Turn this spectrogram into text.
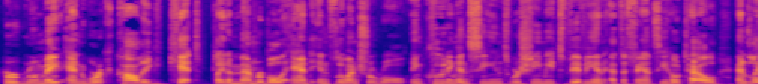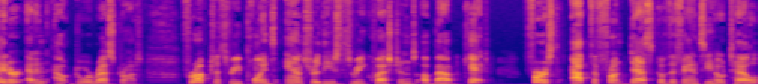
Her roommate and work colleague Kit played a memorable and influential role, including in scenes where she meets Vivian at the fancy hotel and later at an outdoor restaurant. For up to three points, answer these three questions about Kit. First, at the front desk of the fancy hotel,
